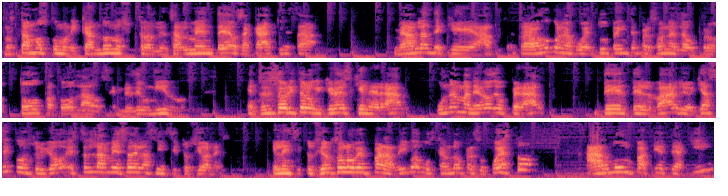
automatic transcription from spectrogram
No estamos comunicándonos transversalmente, o sea, cada quien está... Me hablan de que trabajo con la juventud 20 personas, pero todos para todos lados, en vez de unirnos. Entonces ahorita lo que quiero es generar una manera de operar desde el barrio. Ya se construyó, esta es la mesa de las instituciones. Y la institución solo ve para arriba buscando presupuesto, arma un paquete aquí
